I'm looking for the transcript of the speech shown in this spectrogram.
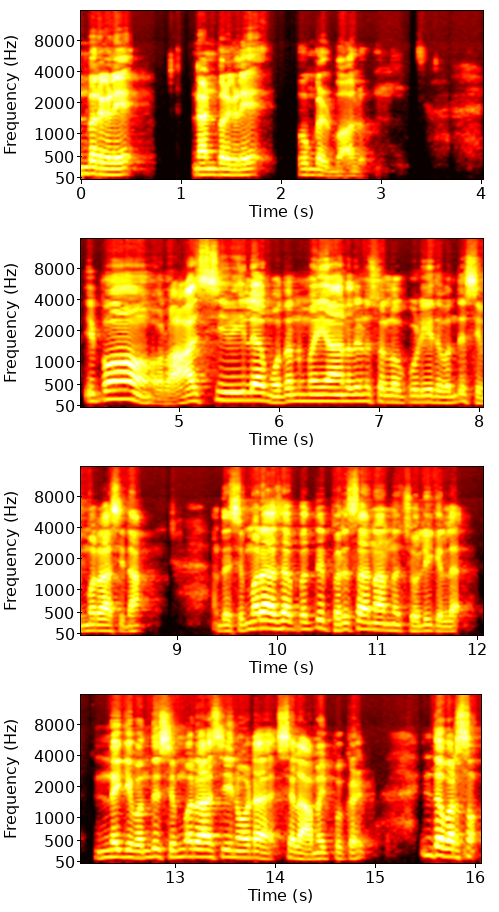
அன்பர்களே நண்பர்களே உங்கள் பாலு. இப்போ ராசியில் முதன்மையானதுன்னு சொல்லக்கூடியது வந்து சிம்மராசி தான். அந்த சிம்மராசியை பற்றி பெருசாக நான் சொல்லிக்கல. இன்றைக்கி வந்து சிம்மராசியினோட சில அமைப்புகள் இந்த வருஷம்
